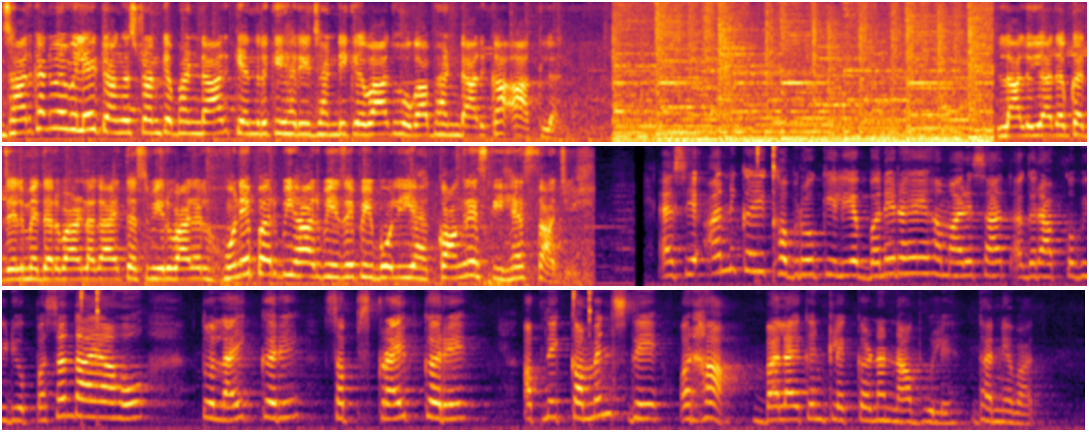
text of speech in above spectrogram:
झारखंड में मिले टंगस्टन के भंडार, केंद्र की हरी झंडी के बाद होगा भंडार का आकलन। लालू यादव का जेल में दरबार लगाए तस्वीर वायरल होने पर बिहार बीजेपी बोली, यह कांग्रेस की है साजिश। ऐसे अन्य कई खबरों के लिए बने रहे हमारे साथ। अगर आपको वीडियो पसंद आया हो तो लाइक करें, सब्सक्राइब करें, अपने कमेंट्स दें और हाँ बेलाइकन क्लिक करना ना भूलें। धन्यवाद।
